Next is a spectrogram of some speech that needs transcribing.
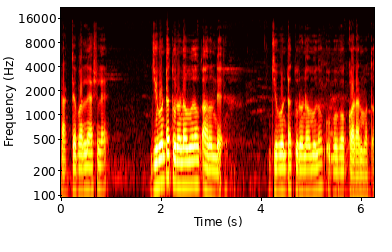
রাখতে পারলে আসলে জীবনটা তুলনামূলক আনন্দের, জীবনটা তুলনামূলক উপভোগ করার মতো।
